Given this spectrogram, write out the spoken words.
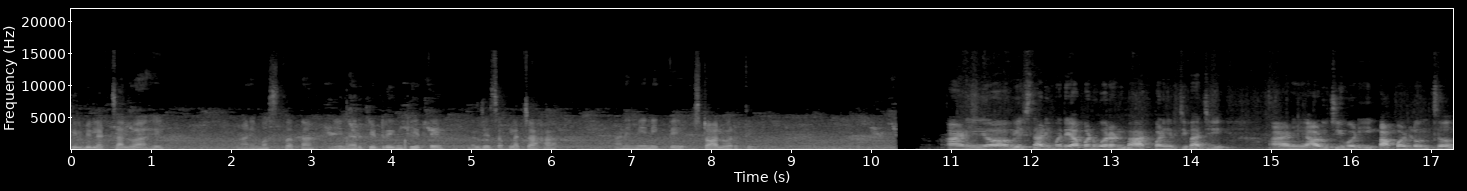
किलबिलाट चालू आहे. आणि मस्त आता एनर्जी ड्रिंक घेते म्हणजेच आपला चहा. आणि मी निघते स्टॉलवरती आणि व्हेज थाळीमध्ये आपण वरण भात पनीरची भाजी आणि आळूची वडी पापड लोणचं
